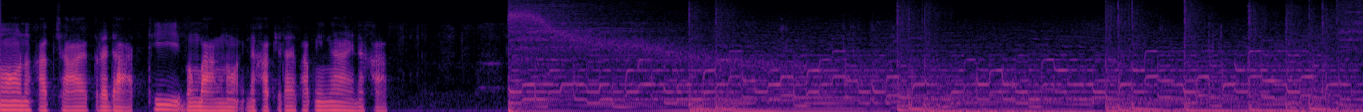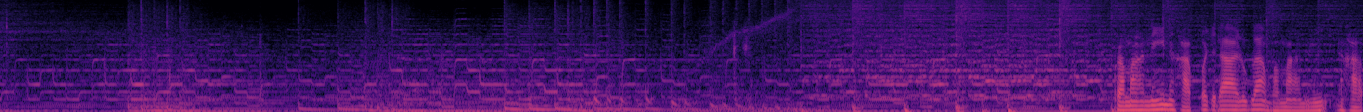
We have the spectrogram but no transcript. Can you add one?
น้องๆนะครับ ใช้กระดาษที่บางๆหน่อยนะครับ จะได้พับง่าย ๆนะครับ ประมาณนี้นะครับก็จะได้รูปร่างประมาณนี้นะครับ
